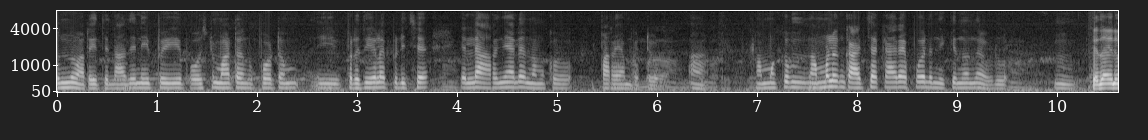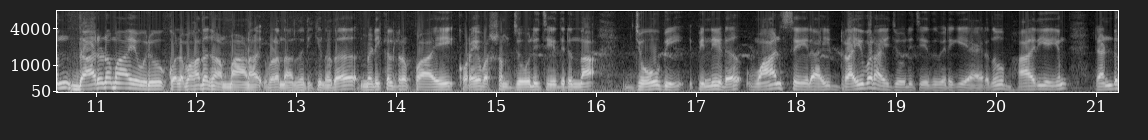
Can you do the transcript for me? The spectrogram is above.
ഒന്നും അറിയത്തില്ല അതിനിപ്പോൾ ഈ പോസ്റ്റ്മോർട്ടം റിപ്പോർട്ടും ഈ പ്രതികളെ പിടിച്ച് എല്ലാം അറിഞ്ഞാലേ നമുക്ക് പറയാൻ പറ്റുള്ളൂ ആ നമുക്കും നമ്മളും കാഴ്ചക്കാരെ പോലെ നിൽക്കുന്നതേ ഉള്ളൂ. ഏതായാലും ദാരുണമായ ഒരു കൊലപാതകമാണ് ഇവിടെ നടന്നിരിക്കുന്നത്. മെഡിക്കൽ ട്രിപ്പായി കുറേ വർഷം ജോലി ചെയ്തിരുന്ന ജോബി പിന്നീട് വാൻ സെയിലായി ഡ്രൈവറായി ജോലി ചെയ്തു വരികയായിരുന്നു. ഭാര്യയും രണ്ട്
